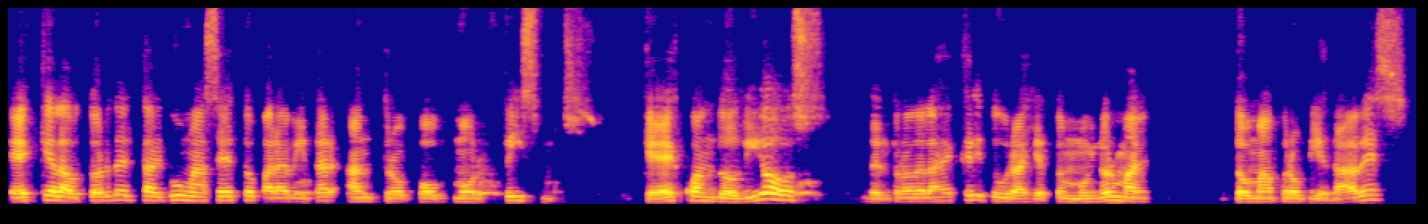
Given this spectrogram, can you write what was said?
es que el autor del Targum hace esto para evitar antropomorfismos, que es cuando Dios, dentro de las escrituras, y esto es muy normal, toma propiedades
